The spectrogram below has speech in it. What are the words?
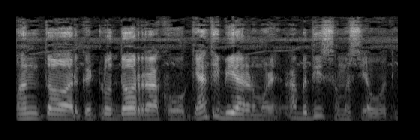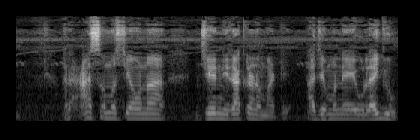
અંતર, કેટલો દર રાખવો? ક્યાંથી બિયારણ મળે? આ બધી સમસ્યાઓ હતી. અને આ સમસ્યાઓના જે નિરાકરણ માટે આજે મને એવું લાગ્યું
